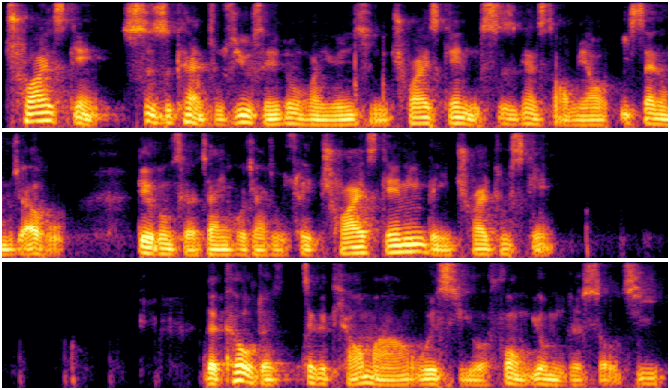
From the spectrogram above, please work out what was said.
Try scan，试试看。主词又成一动还原型。Try scan 你试试看扫描。第三个我们加 o。第二个动词要加引或加注，所以 try scanning 等于 try to scan。The code 这个条码 with your phone 用你的手机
